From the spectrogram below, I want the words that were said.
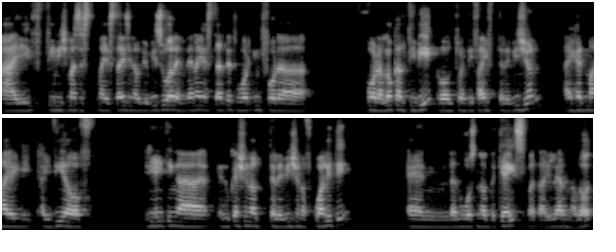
I finished my, my studies in audiovisual and then I started working for a for a local TV called 25 Television. I had my idea of creating an educational television of quality, and that was not the case, but I learned a lot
